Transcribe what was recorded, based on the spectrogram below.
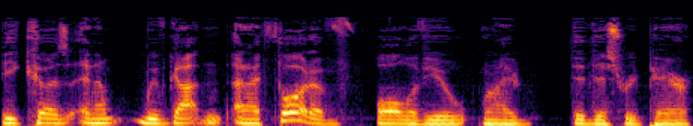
because, and we've gotten, and I thought of all of you when I did this repair,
